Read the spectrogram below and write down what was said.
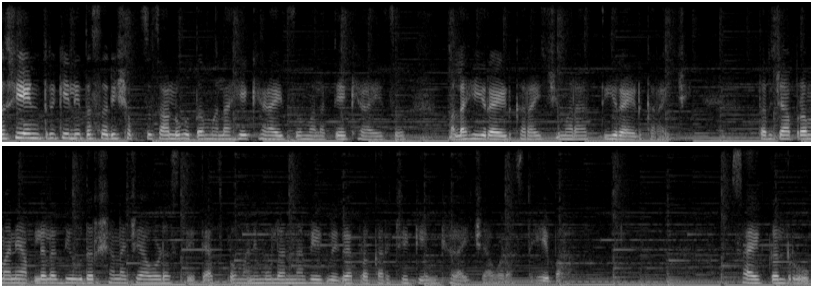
जशी एंट्री केली तसं रिषभचं चालू होतं. मला हे खेळायचं मला ते खेळायचं. मला ही राईड करायची मला ती राईड करायची. तर ज्याप्रमाणे आपल्याला देवदर्शनाची आवड असते त्याचप्रमाणे मुलांना वेगवेगळ्या प्रकारचे गेम खेळायची आवड असते. हे पहा. सायकल रोप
